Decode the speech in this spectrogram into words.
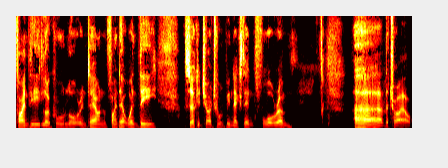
find the local law in town and find out when the circuit judge will be next in for um, uh, the trial.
